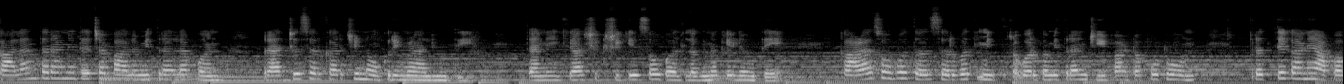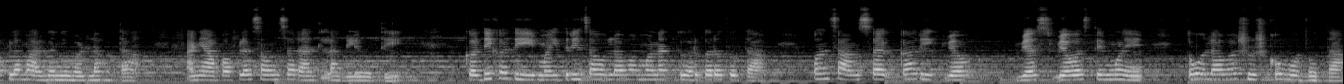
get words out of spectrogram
कालांतराने त्याच्या बालमित्राला पण राज्य सरकारची नोकरी मिळाली होती. त्याने एका शिक्षिकेसोबत लग्न केले होते. काळासोबतच सर्वच मित्र वर्गमित्रांची पाठपोट होऊन प्रत्येकाने आपापला मार्ग निवडला होता आणि आपापल्या संसारात लागले होते. कधीकधी मैत्रीचा ओलावा मनात घर करत होता पण सांसारिक व्यव व्यस व्यवस्थेमुळे तो ओलावा शुष्क होत होता.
